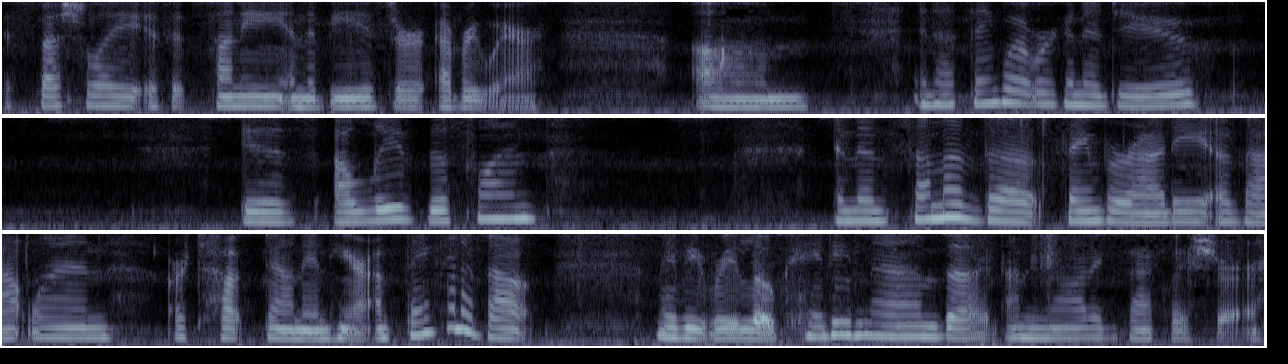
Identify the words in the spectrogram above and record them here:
especially if it's sunny and the bees are everywhere. Um, and I think what we're going to do is I'll leave this one and then some of the same variety of that one are tucked down in here. I'm thinking about maybe relocating them, but I'm not exactly sure.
